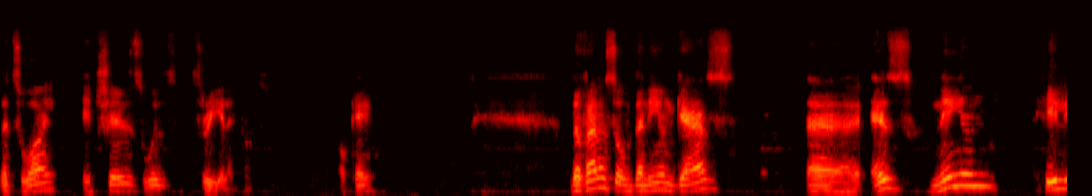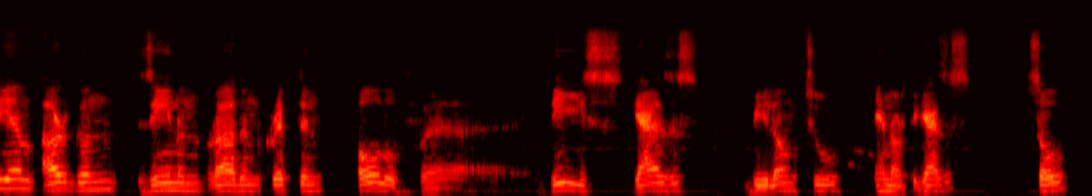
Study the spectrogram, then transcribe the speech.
That's why it shares with three electrons. Okay. The valence of the neon gas uh, is neon, helium, argon, xenon, radon, krypton. All of uh, these gases belong to inert gases. So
